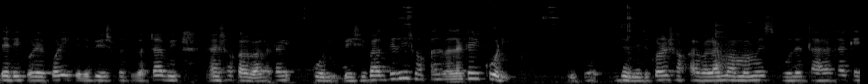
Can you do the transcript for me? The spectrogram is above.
দেরি করে করি, কিন্তু বৃহস্পতিবারটা আমি সকালবেলাটাই করি। বেশিরভাগ দিনই সকালবেলাটাই করি। কিন্তু যেদিন করে সকালবেলা মামামের স্কুলে তারা থাকে,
